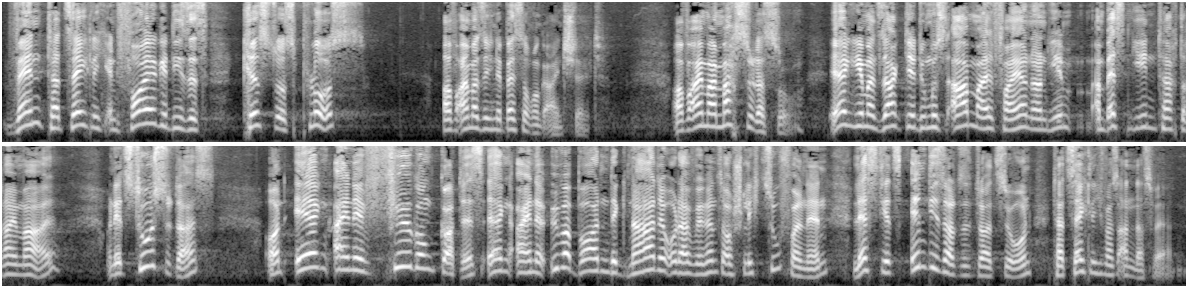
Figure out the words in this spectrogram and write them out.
wenn tatsächlich infolge dieses Christus Plus auf einmal sich eine Besserung einstellt. Auf einmal machst du das so. Irgendjemand sagt dir, du musst Abendmahl feiern und am besten jeden Tag dreimal. Und jetzt tust du das und irgendeine Fügung Gottes, irgendeine überbordende Gnade oder wir können es auch schlicht Zufall nennen, lässt jetzt in dieser Situation tatsächlich was anders werden.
